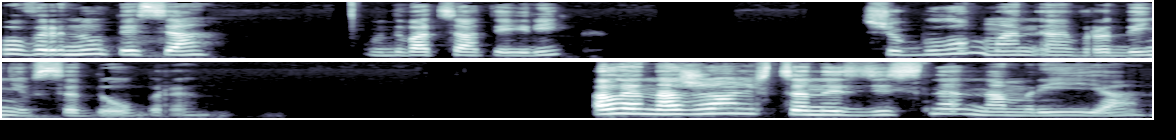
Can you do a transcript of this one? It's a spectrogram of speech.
повернутися в 20-й рік, щоб було в мене в родині все добре. Але, на жаль, це не здійсненна мрія.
